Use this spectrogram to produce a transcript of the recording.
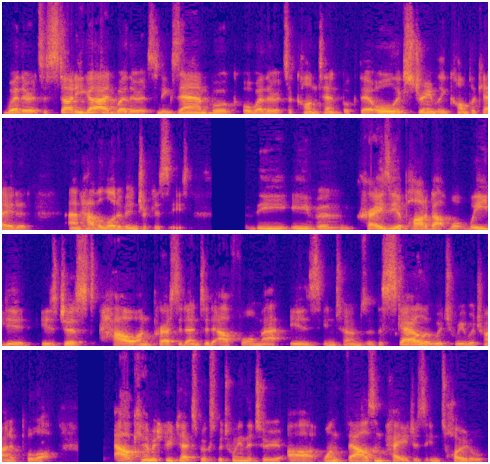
Whether it's a study guide, whether it's an exam book, or whether it's a content book, they're all extremely complicated and have a lot of intricacies. The even crazier part about what we did is just how unprecedented our format is in terms of the scale at which we were trying to pull off. Our chemistry textbooks between the two are 1,000 pages in total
